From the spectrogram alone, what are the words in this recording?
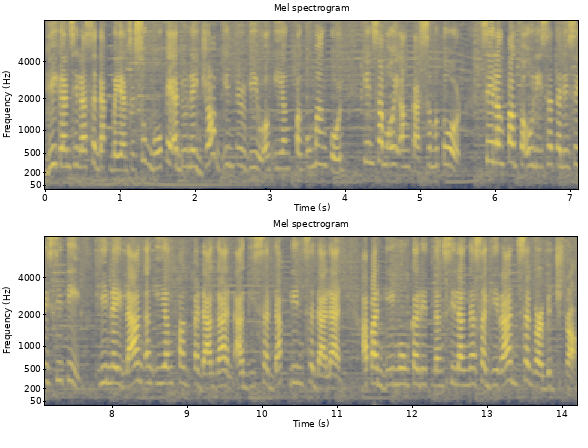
gikan sila sa Dakbayan sa Sugbo kay adunay job interview ang iyang pag-umangkon kinsa maoy angkas sa motor. Sa ilang pagpauli sa Talisay City, hinay lang ang iyang pagpadagan agi sa daplin sa dalan. Apan giingong kalit lang silang nasagiran sa garbage truck.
